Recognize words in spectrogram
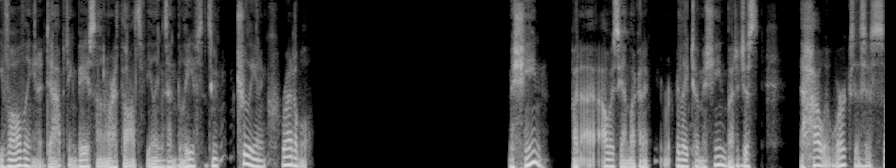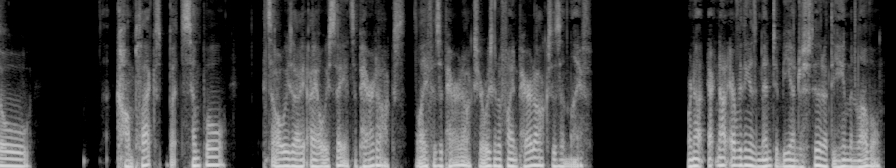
evolving and adapting based on our thoughts, feelings, and beliefs. It's truly an incredible machine. But obviously, I'm not going to relate to a machine. But it just how it works is just so complex but simple. It's always I, I always say it's a paradox. Life is a paradox. You're always going to find paradoxes in life. We're not not everything is meant to be understood at the human level.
